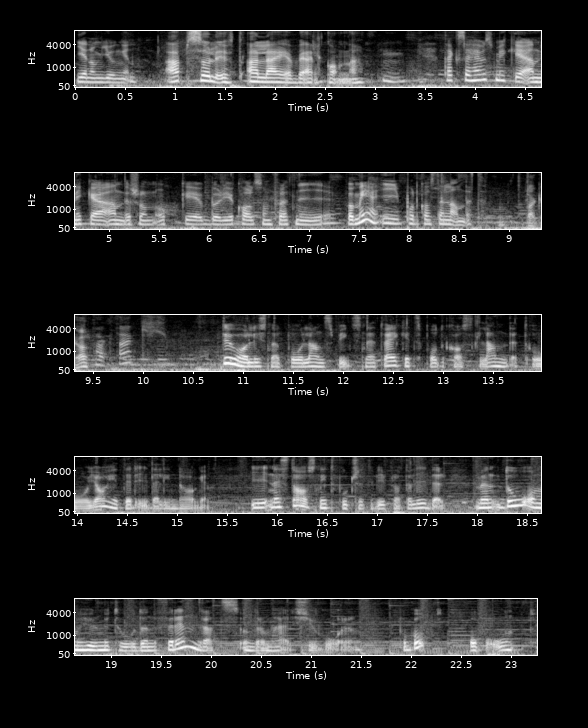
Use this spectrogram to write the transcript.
genom djungeln. Absolut, alla är välkomna. Mm. Tack så hemskt mycket Annika Andersson och eh, Börje Karlsson för att ni var med i podcasten Landet. Tackar. Tack, tack. Du har lyssnat på Landsbygdsnätverkets podcast Landet och jag heter Ida Lindhagen. I nästa avsnitt fortsätter vi prata Lider, men då om hur metoden förändrats under de här 20 åren. På gott och på ont.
